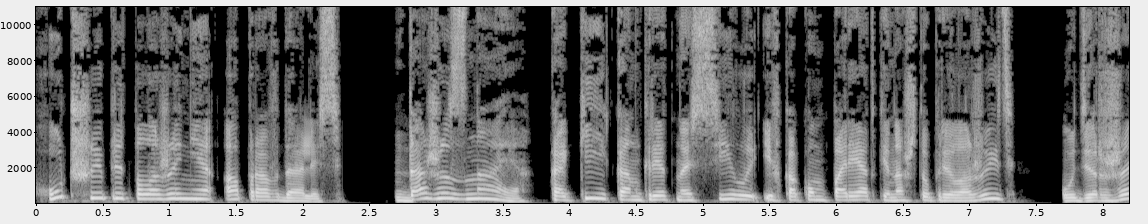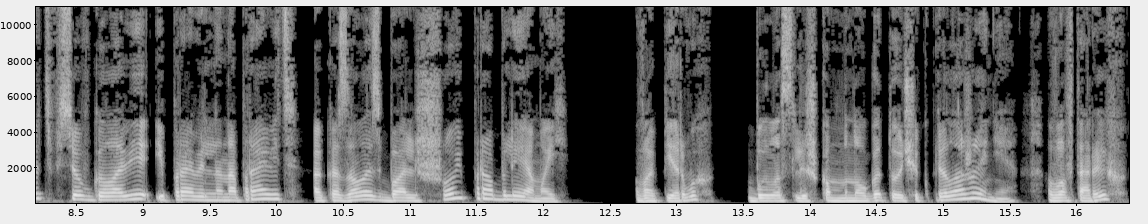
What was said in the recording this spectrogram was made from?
худшие предположения оправдались. Даже зная, какие конкретно силы и в каком порядке на что приложить, удержать все в голове и правильно направить оказалось большой проблемой. Во-первых, было слишком много точек приложения. Во-вторых,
